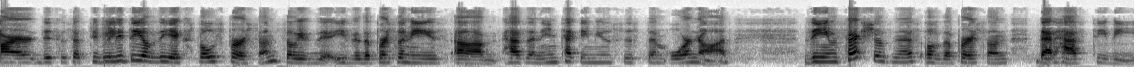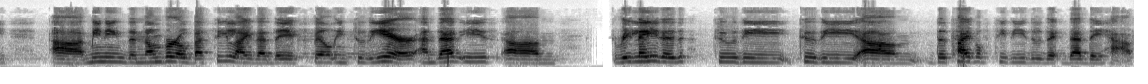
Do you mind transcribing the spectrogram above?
are the susceptibility of the exposed person, so if the, if the person is, um, has an intact immune system or not, the infectiousness of the person that has TB, uh, meaning the number of bacilli that they expel into the air, and that is um, related to the to the um, the type of TB they, that they have.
